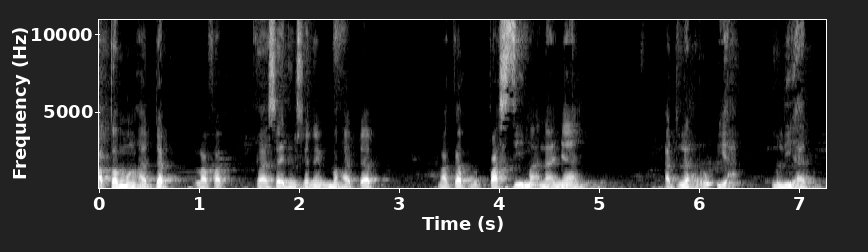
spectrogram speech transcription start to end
atau menghadap lafat bahasa Indonesia ini menghadap, maka pasti maknanya adalah ru'yah, melihat.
